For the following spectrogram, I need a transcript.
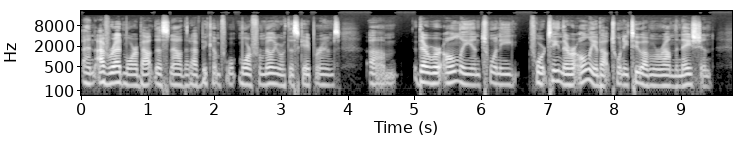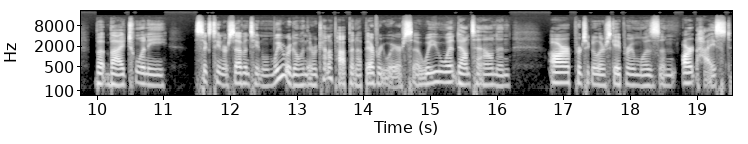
And I've read more about this now that I've become f- more familiar with escape rooms. Um, there were only in 2014 there were only about 22 of them around the nation, but by 2016 or 17 when we were going, they were kind of popping up everywhere. So we went downtown, and our particular escape room was an art heist.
